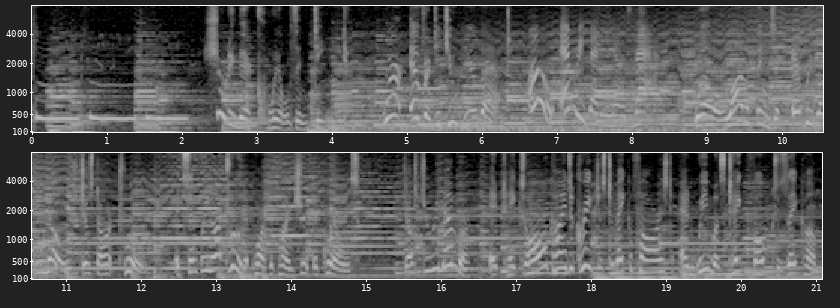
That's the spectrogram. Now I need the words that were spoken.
Ping, ping, ping. Shooting their quills, indeed. Wherever did you hear that? Oh, everybody knows that. Well, a lot of things that everybody knows just aren't true. It's simply not true that porcupines shoot their quills. Just you remember, it takes all kinds of creatures to make a forest, and we must take folks as they come.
